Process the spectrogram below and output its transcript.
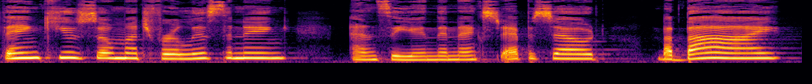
Thank you so much for listening and see you in the next episode. Bye bye.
